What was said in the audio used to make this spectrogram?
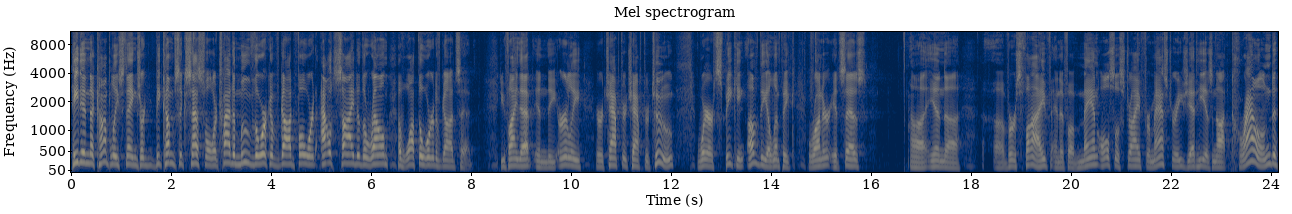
He didn't accomplish things or become successful or try to move the work of God forward outside of the realm of what the Word of God said. You find that in the early or chapter, chapter 2, where speaking of the Olympic runner, it says uh, in uh, uh, verse 5 And if a man also strive for masteries, yet he is not crowned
